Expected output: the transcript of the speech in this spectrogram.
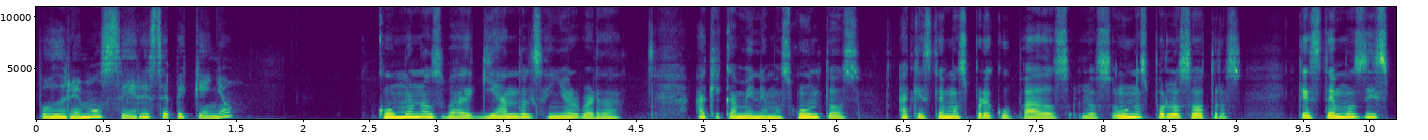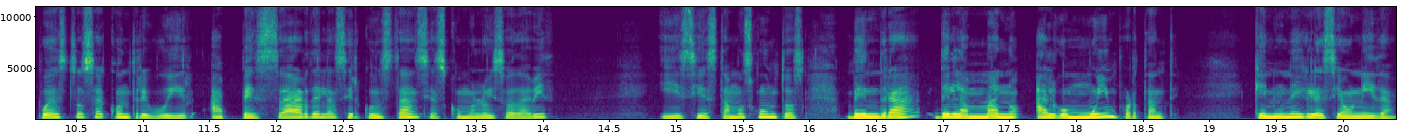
¿Podremos ser ese pequeño? ¿Cómo nos va guiando el Señor, verdad? A que caminemos juntos, a que estemos preocupados los unos por los otros, que estemos dispuestos a contribuir a pesar de las circunstancias como lo hizo David. Y si estamos juntos, vendrá de la mano algo muy importante, que en una iglesia unida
